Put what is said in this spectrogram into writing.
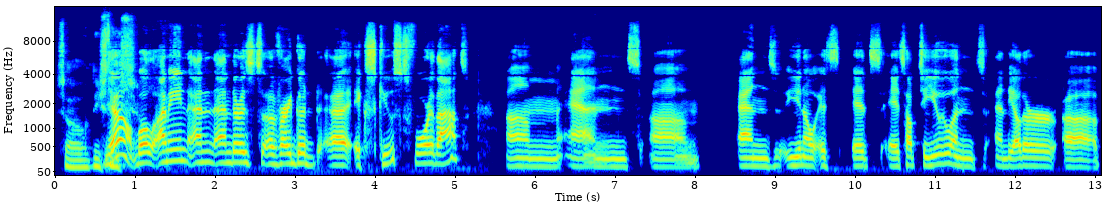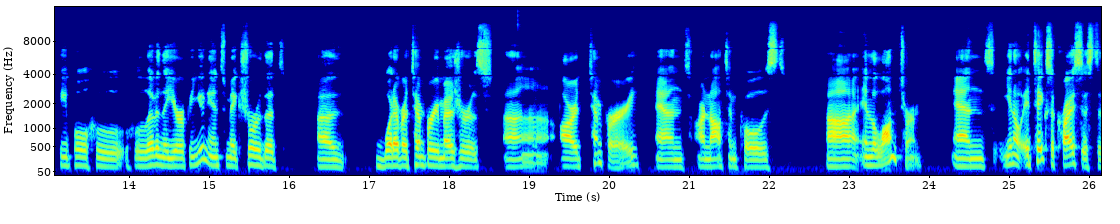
So these things. Yeah, well, I mean, and and there's a very good uh, excuse for that, um, and um, and you know it's it's it's up to you and and the other uh, people who who live in the European Union to make sure that uh, whatever temporary measures uh, are temporary and are not imposed uh, in the long term. And you know it takes a crisis to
